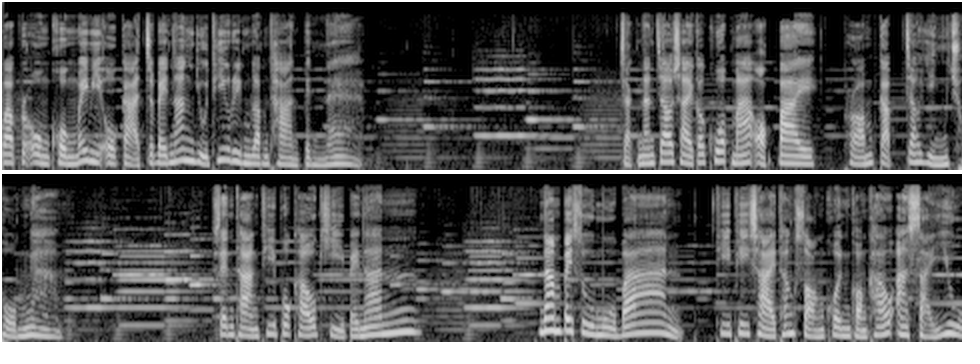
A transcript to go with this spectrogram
ว่าพระองค์คงไม่มีโอกาสจะไปนั่งอยู่ที่ริมลำธารเป็นแน่ จากนั้นเจ้าชายก็ควบม้าออกไป พร้อมกับเจ้าหญิงโฉมงาม เส้นทางที่พวกเขาขี่ไปนั้นนำไปสู่หมู่บ้านที่พี่ชายทั้งสองคนของเขาอาศัยอยู่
